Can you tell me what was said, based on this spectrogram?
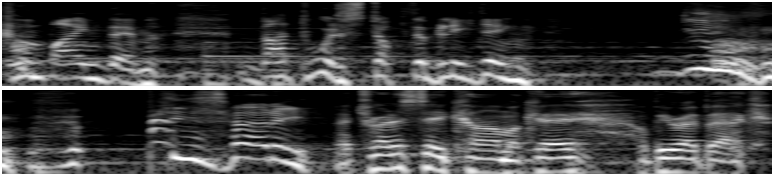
Combine them. That will stop the bleeding. Please hurry! I try to stay calm, okay? I'll be right back.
